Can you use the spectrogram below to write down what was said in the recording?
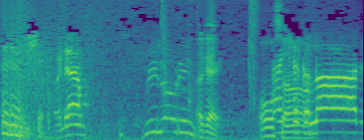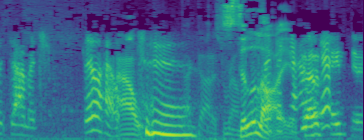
But, oh shit. Going down. Reloading. Okay. Awesome. I took a lot of damage. Still help. Ow. Still alive. You You have have pain to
